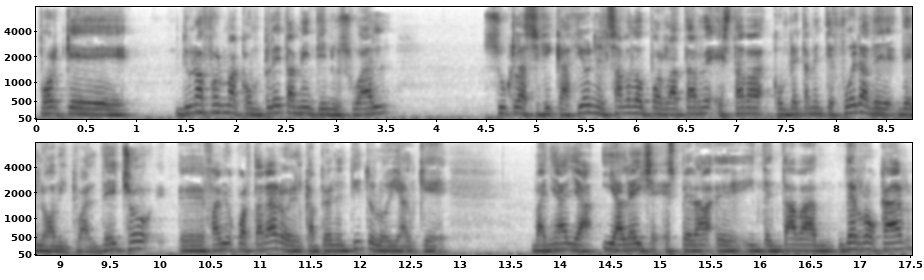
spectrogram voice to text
porque de una forma completamente inusual su clasificación el sábado por la tarde estaba completamente fuera de, lo habitual. De hecho, eh, Fabio Quartararo, el campeón en título y al que Bañaya y Aleix eh, intentaban derrocar,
